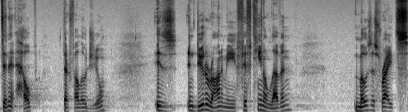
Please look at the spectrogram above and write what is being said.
didn't help their fellow Jew is in Deuteronomy 15:11 Moses writes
